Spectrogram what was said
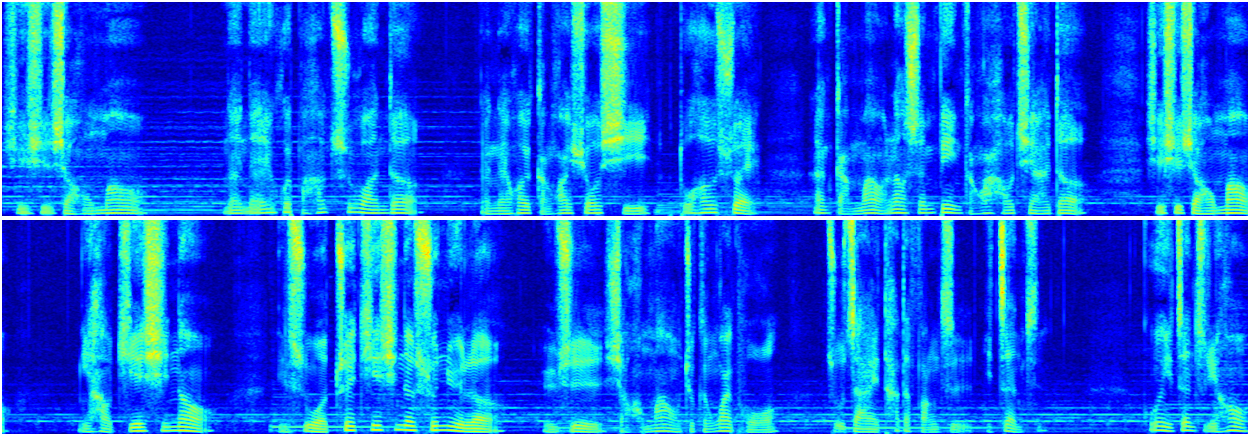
谢谢小红帽，奶奶会把它吃完的。奶奶会赶快休息，多喝水，让感冒、让生病赶快好起来的。谢谢小红帽，你好贴心哦，你是我最贴心的孙女了。”于是，小红帽就跟外婆住在她的房子一阵子。过一阵子以后，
